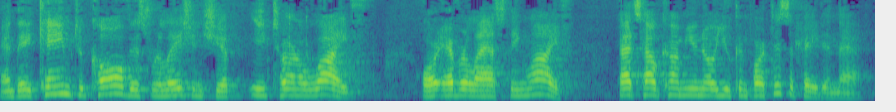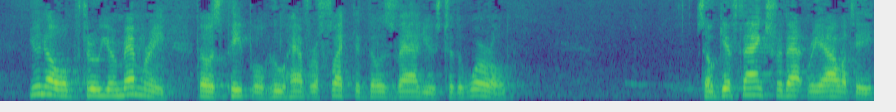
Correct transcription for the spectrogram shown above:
And they came to call this relationship eternal life or everlasting life. That's how come you know you can participate in that. You know through your memory those people who have reflected those values to the world. So give thanks for that reality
